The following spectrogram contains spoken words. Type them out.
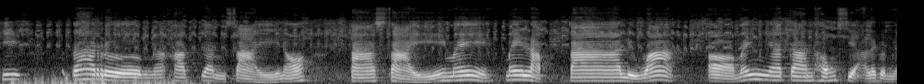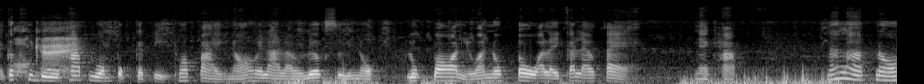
ที่ร่าเริงนะครับแจ่มใสเนาะตาใสไม่ไม่หลับตาหรือว่าเอ่อไม่มีอาการท้องเสียอะไรแบบนี้ก็คือโอเคดูภาพรวมปกติทั่วไปเนาะเวลาเราเลือกซื้อนกลูกป้อนหรือว่านกโตอะไรก็แล้วแต่นะครับน่ารักเนาะ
